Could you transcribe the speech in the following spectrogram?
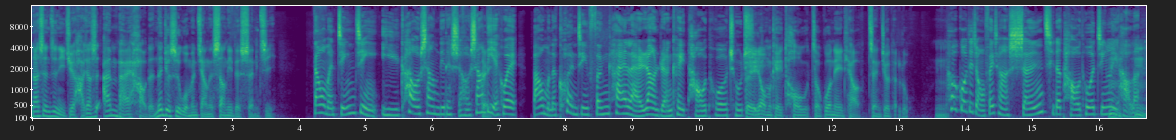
那甚至你觉得好像是安排好的，那就是我们讲的上帝的神迹。当我们紧紧依靠上帝的时候，上帝也会把我们的困境分开来，让人可以逃脱出去。对，让我们可以偷走过那一条拯救的路。嗯透过这种非常神奇的逃脱经历，好了，嗯嗯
